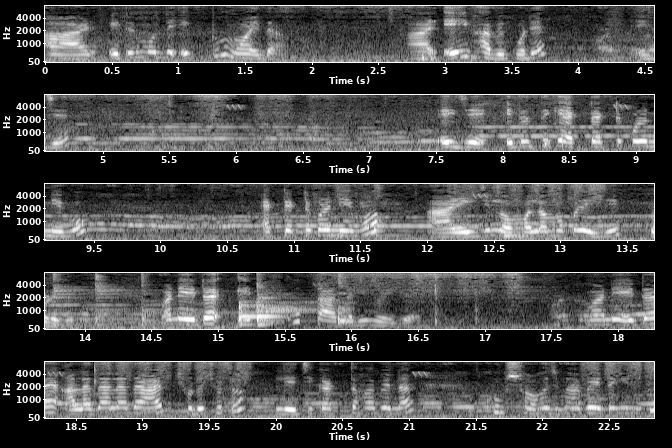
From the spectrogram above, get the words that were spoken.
আর এটার মধ্যে একটু ময়দা। আর এইভাবে করে এই যে এই যে এটার থেকে একটা একটা করে নেব, একটা একটা করে নেব, আর এই যে লম্বা লম্বা করে এই যে করে দেবো। মানে এটা এটা খুব তাড়াতাড়ি হয়ে যায়। মানে এটা আলাদা আলাদা আর ছোট ছোট লেচি কাটতে হবে না। খুব সহজভাবে এটা কিন্তু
